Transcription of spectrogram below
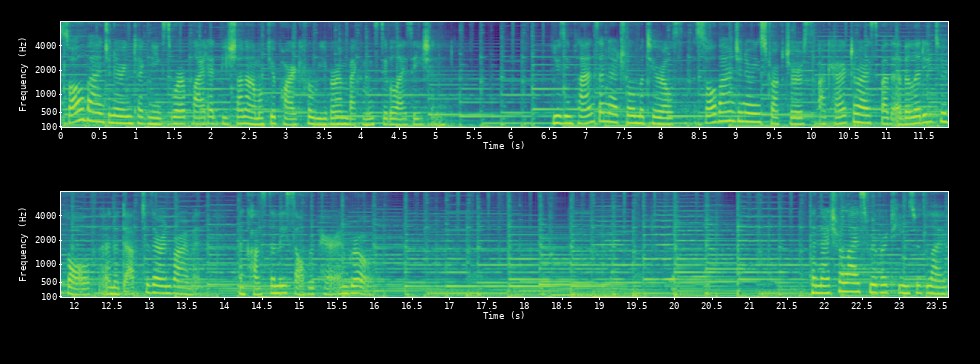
Soil bioengineering techniques were applied at Bishan Ang Mo Kio Park for river and embankment stabilization. Using plants and natural materials, soil bioengineering structures are characterized by the ability to evolve and adapt to their environment and constantly self-repair and grow. The naturalized river teems with life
